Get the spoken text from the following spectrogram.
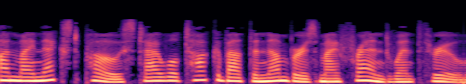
On my next post I will talk about the numbers my friend went through.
